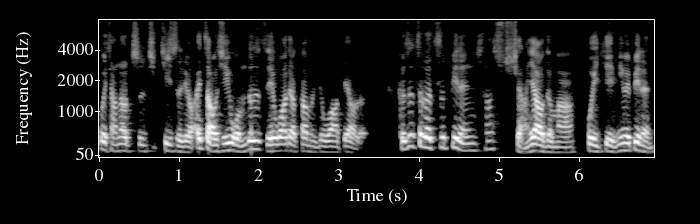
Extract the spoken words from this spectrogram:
胃肠道肌肌肿瘤，哎，早期我们都是直接挖掉肛门就挖掉了。可是这个是病人他想要的吗？不一定，因为病人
